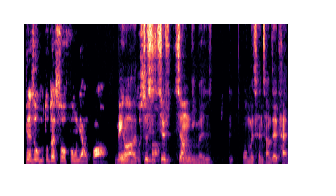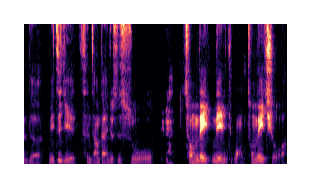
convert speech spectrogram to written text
变成是我们都在说风凉话。没有啊，就是就是像你们我们常常在谈的，你自己也常常谈，就是说从内内往从内求啊。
